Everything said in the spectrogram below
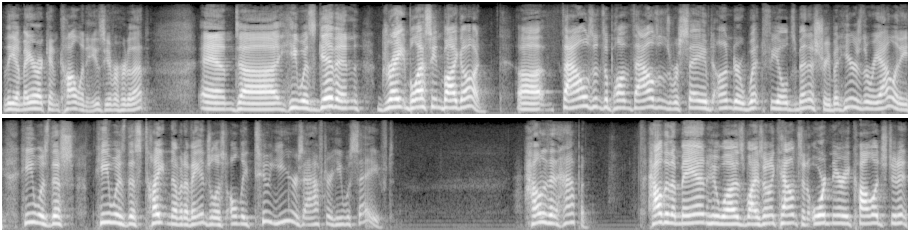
the American colonies. You ever heard of that? And uh, he was given great blessing by God. Uh, thousands upon thousands were saved under Whitefield's ministry. But here's the reality he was this, he was this titan of an evangelist only two years after he was saved. How did it happen? How did a man who was, by his own accounts, an ordinary college student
